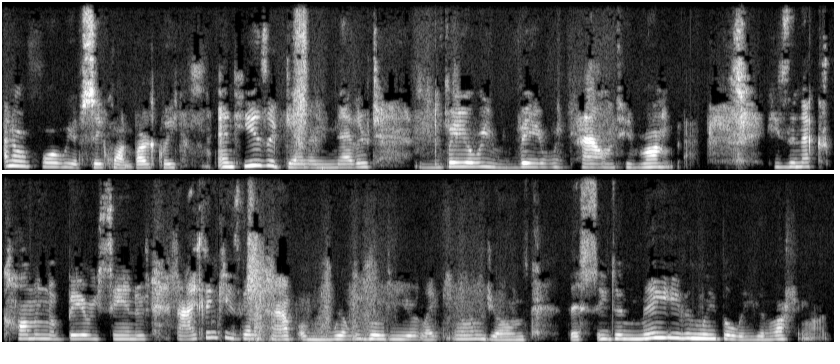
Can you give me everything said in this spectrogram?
At number four, we have Saquon Barkley, and he is again another t- very, very talented running back. He's the next coming of Barry Sanders, and I think he's going to have a really good year like Aaron Jones this season, may even lead the league in rushing yards.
